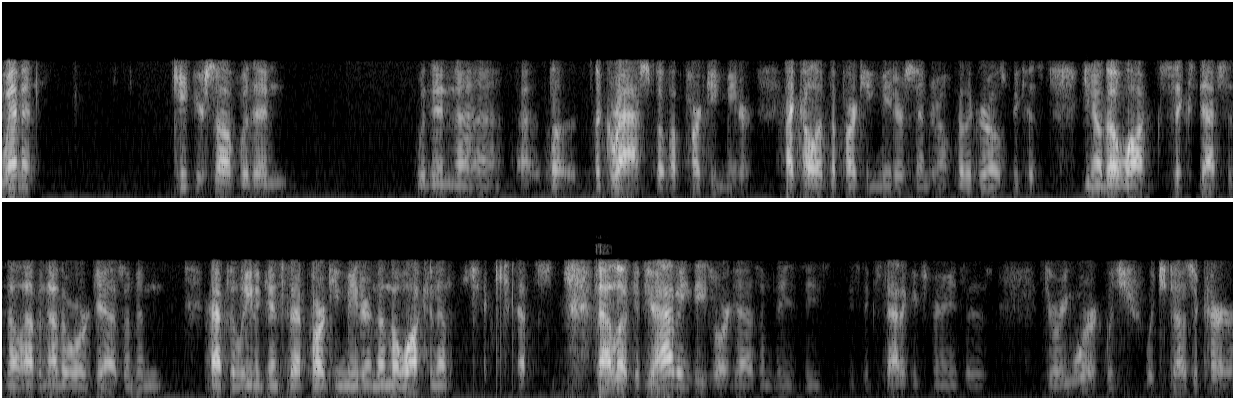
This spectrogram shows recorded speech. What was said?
women keep yourself within within uh, uh, the, the grasp of a parking meter. I call it the parking meter syndrome for the girls because you know they'll walk six steps and they'll have another orgasm and have to lean against that parking meter and then they'll walk another six steps. Now look, if you're having these orgasms, these these, these ecstatic experiences during work, which which does occur,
